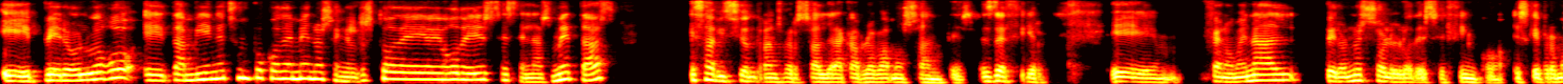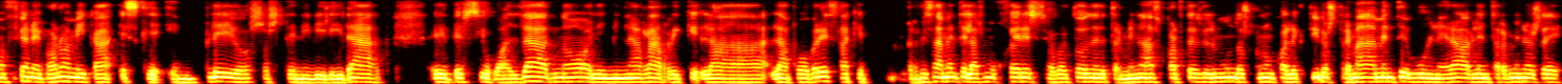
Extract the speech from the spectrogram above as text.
Eh, pero luego eh, también he hecho un poco de menos en el resto de ODS, en las metas, esa visión transversal de la que hablábamos antes. Es decir, eh, fenomenal, pero no es solo lo de ese 5, es que promoción económica, es que empleo, sostenibilidad, eh, desigualdad, ¿no? eliminar la, la, pobreza, que precisamente las mujeres, sobre todo en determinadas partes del mundo, son un colectivo extremadamente vulnerable en términos de,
